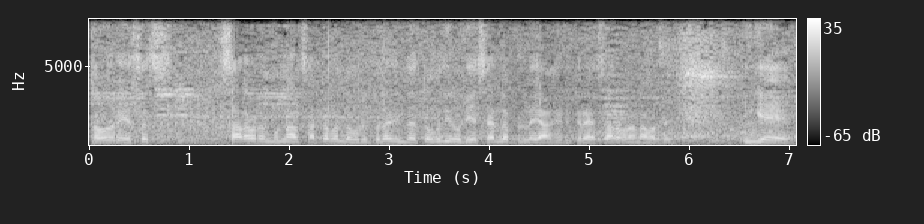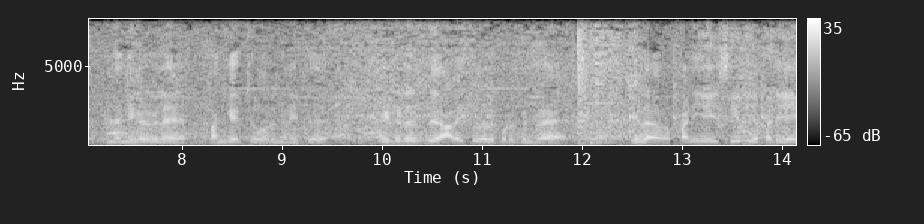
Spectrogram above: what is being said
சகோதரர் எஸ் எஸ் சரவணன் முன்னாள் சட்டமன்ற உறுப்பினர் இந்த தொகுதியினுடைய செல்ல பிள்ளையாக இருக்கிற சரவணன் அவர்கள் இங்கே இந்த நிகழ்வில் பங்கேற்று ஒருங்கிணைத்து இன்றிலிருந்து அழைப்புகள் கொடுக்கின்ற இந்த பணியை சீரிய பணியை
